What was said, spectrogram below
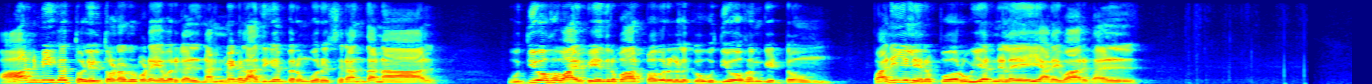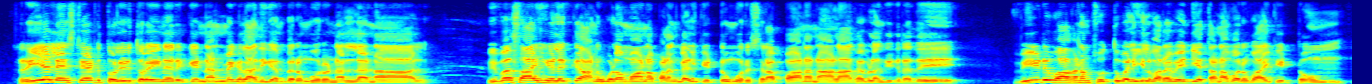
ஆன்மீக தொழில் தொடர்புடையவர்கள் நன்மைகள் அதிகம் பெறும் ஒரு சிறந்த நாள். உத்தியோக வாய்ப்பு எதிர்பார்ப்பவர்களுக்கு உத்தியோகம் கிட்டும். பணியில் இருப்போர் உயர்நிலையை அடைவார்கள். ரியல் எஸ்டேட் தொழில்துறையினருக்கு நன்மைகள் அதிகம் பெறும் ஒரு நல்ல நாள். விவசாயிகளுக்கு அனுகூலமான பலன்கள் கிட்டும் ஒரு சிறப்பான நாளாக விளங்குகிறது. வீடு வாகனம் சொத்து வழியில் வரவேண்டிய தன வருவாய் கிட்டும்.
